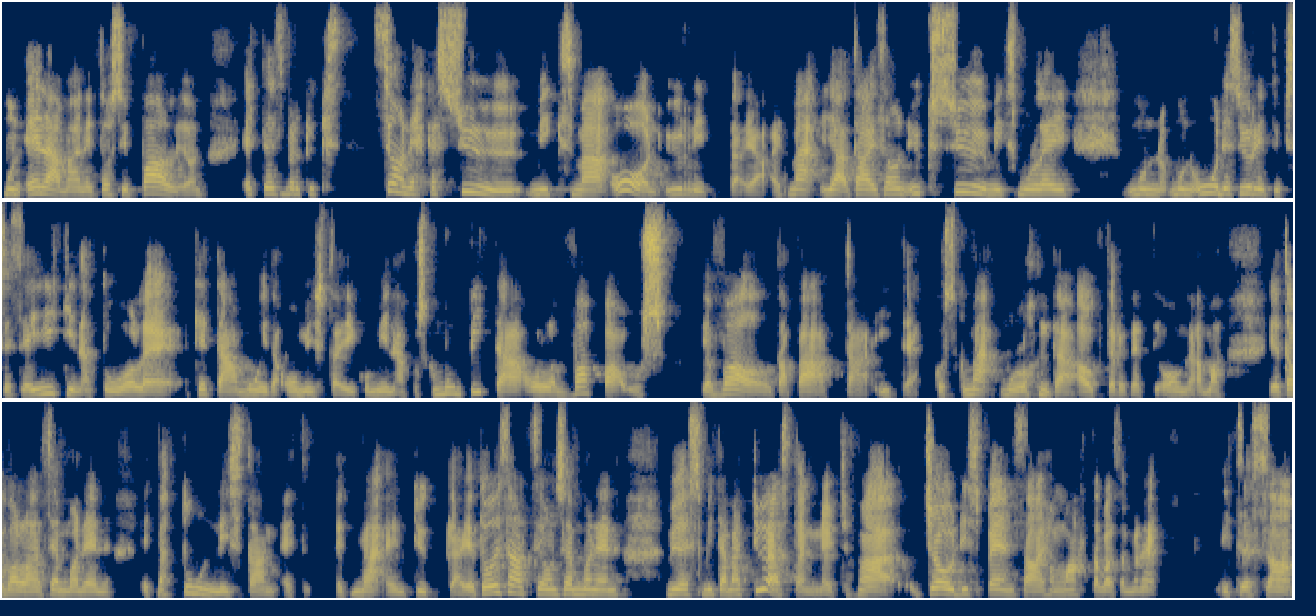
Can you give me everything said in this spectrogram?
mun elämääni tosi paljon. Että esimerkiksi se on ehkä syy, miksi mä oon yrittäjä. Et mä, ja, tai se on yksi syy, miksi mulle ei, mun, mun uudessa yrityksessä ei ikinä tule ole ketään muita omistajia kuin minä, koska mun pitää olla vapaus ja valta päättää itse, koska mä, mulla on tämä auktoriteettiongelma ja tavallaan semmoinen, että mä tunnistan, että, että mä en tykkää. Ja toisaalta se on semmoinen myös, mitä mä työstän nyt. Mä, Joe Dispenza on ihan mahtava semmoinen itse asiassa,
